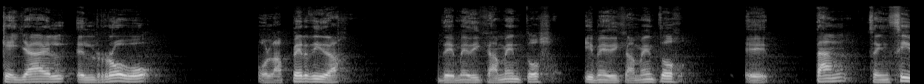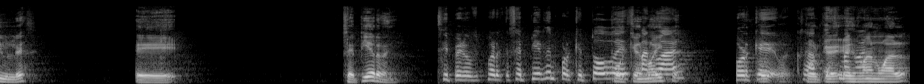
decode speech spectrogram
que ya el, robo o la pérdida de medicamentos y medicamentos eh, tan sensibles eh, se pierden. Sí, pero porque se pierden porque todo es manual. porque, es manual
